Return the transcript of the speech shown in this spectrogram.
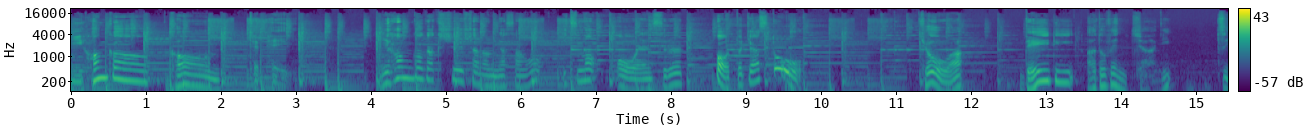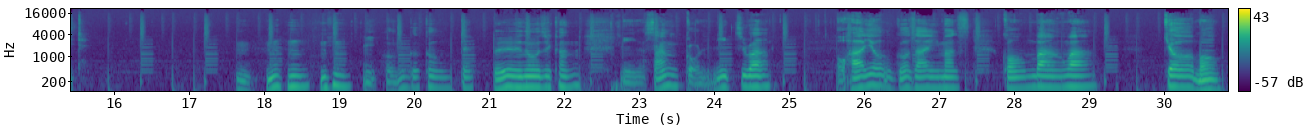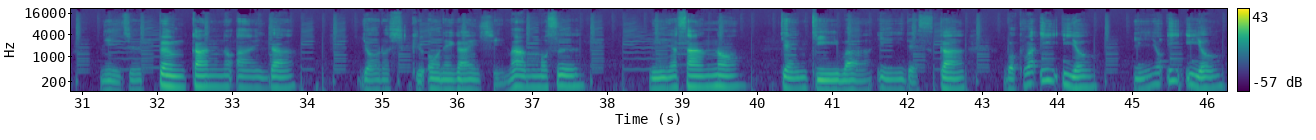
日本語コンテペイ。日本語学習者の皆さんをいつも応援するポッドキャスト。今日はデイリーアドベンチャーについて。うんふんふんふんふん。日本語コンテペイの時間。皆さんこんにちは。おはようございます。こんばんは。今日も20分間の間よろしくお願いします。皆さんの元気はいいですか？僕はいいよ。いいよいいよ。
